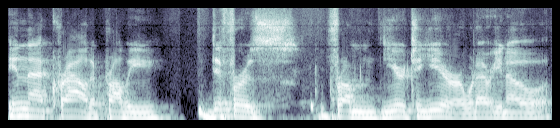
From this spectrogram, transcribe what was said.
in that crowd, it probably differs from year to year or whatever, you know.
